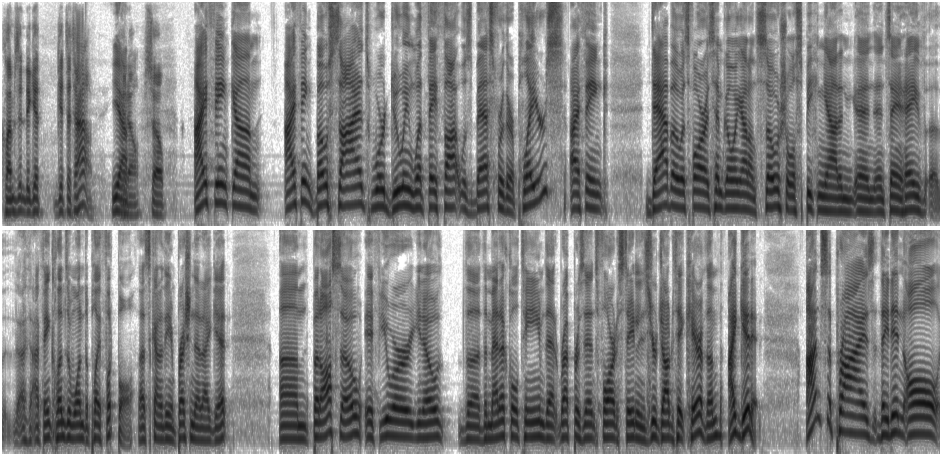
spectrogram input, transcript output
Clemson to get get to town. Yeah. you know. So I think um, I think both sides were doing what they thought was best for their players. I think Dabo, as far as him going out on social, speaking out and, and, and saying, hey, uh, I I think Clemson wanted to play football. That's kind of the impression that I get. Um, but also, if you are, you know, the the medical team that represents Florida State and it's your job to take care of them, I get it. I'm surprised they didn't all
